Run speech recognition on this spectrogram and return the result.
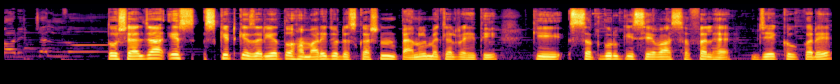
कर चलो। तो शैलजा इस स्किट के ज़रिए तो हमारी जो डिस्कशन पैनल में चल रही थी कि सतगुरु की सेवा सफल है जे को करे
